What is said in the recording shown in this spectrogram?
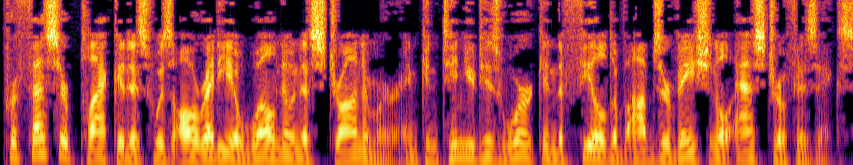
Professor Plakidis was already a well-known astronomer and continued his work in the field of observational astrophysics.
